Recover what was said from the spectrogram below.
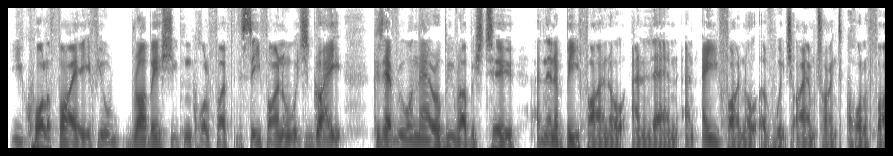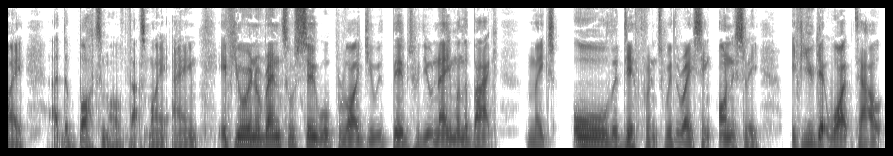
You qualify. If you're rubbish, you can qualify for the C final, which is great because everyone there will be rubbish too. And then a B final and then an A final of which I am trying to qualify at the bottom of. That's my aim. If you're in a rental suit, we'll provide you with bibs with your name on the back. Makes all the difference with racing. Honestly, if you get wiped out,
